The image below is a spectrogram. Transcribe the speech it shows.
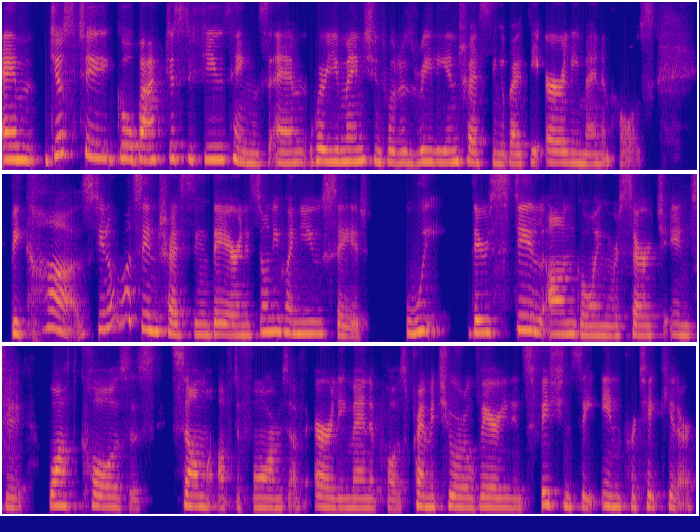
Um, just to go back just a few things um, where you mentioned what was really interesting about the early menopause. Because you know what's interesting there, and it's only when you say it, we there's still ongoing research into what causes some of the forms of early menopause, premature ovarian insufficiency in particular.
